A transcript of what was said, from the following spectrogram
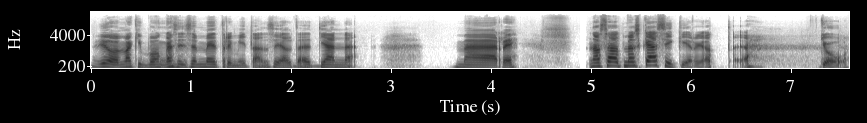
Joo, mäkin bongasin sen metrimitan sieltä, että jännä määrä. No sä oot myös käsikirjoittaja. Joo.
